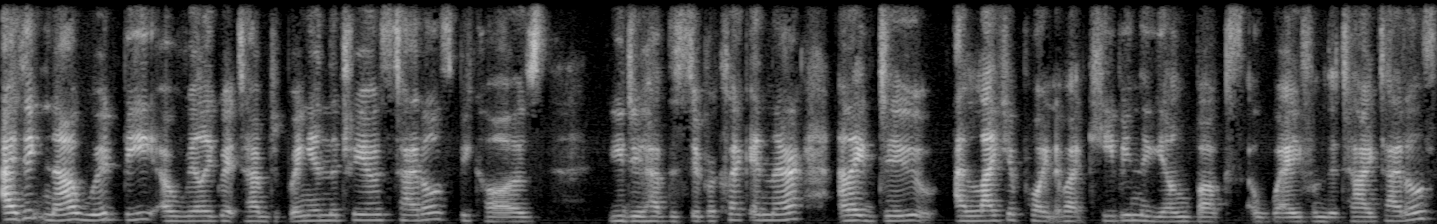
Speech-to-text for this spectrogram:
I think now would be a really great time to bring in the trios titles because you do have the Super Kliq in there. And I do, I like your point about keeping the Young Bucks away from the tag titles.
